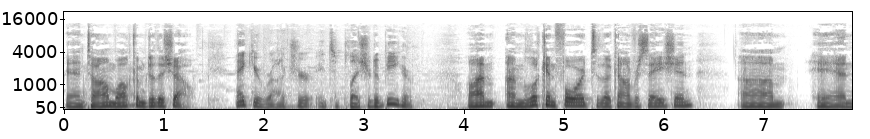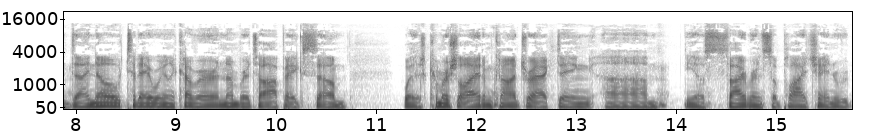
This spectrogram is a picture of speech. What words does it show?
And Tom, welcome to the show. Thank you, Roger. It's a pleasure to be here. Well, I'm I'm looking forward to the conversation, um, and I know today we're going to cover a number of topics, um, whether it's commercial item contracting, um, you know, cyber and supply chain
